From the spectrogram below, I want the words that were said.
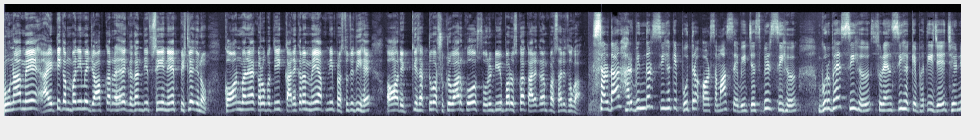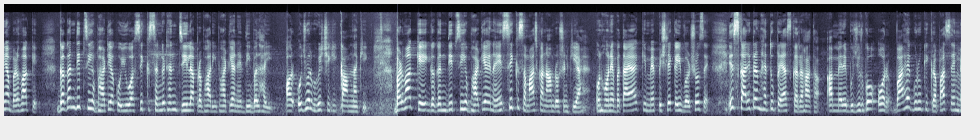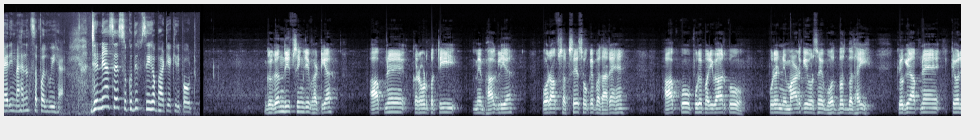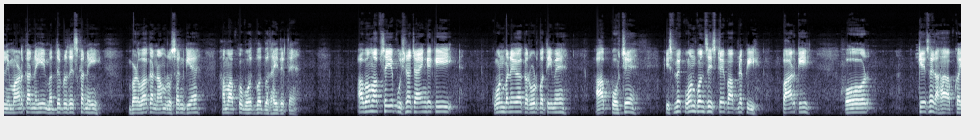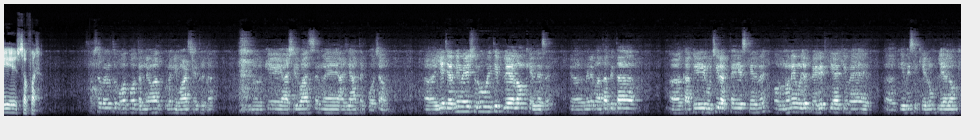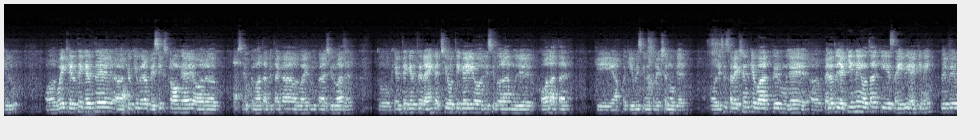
पूना में IT company में job कर रहे गगनदीप सिंह ने पिछले दिनों कौन बनेगा करोड़पति कार्यक्रम में अपनी प्रस्तुति दी है और 21 अक्टूबर शुक्रवार को सोनी टीवी पर उसका कार्यक्रम प्रसारित होगा। सरदार हरविंदर सिंह के पुत्र और समाज सेवी जसबीर सिंह, गुरभय सिंह, सुरेंद्र सिंह के भतीजे झिरनिया बढ़वा के गगनदीप सिंह भाटिया को युवा सिख संगठन जिला प्रभारी भाटिया ने दी बधाई। और उज्जवल भविष्य की कामना की। बढ़वा के गगनदीप सिंह भाटिया ने सिख समाज का नाम रोशन किया है। उन्होंने बताया कि मैं पिछले कई वर्षों से इस कार्यक्रम हेतु प्रयास कर रहा था। अब मेरे बुज़ुर्गों और वाहे गुरु की कृपा से मेरी मेहनत सफल हुई है। झिरनिया से सुखदीप सिंह भाटिया की रिपोर्ट। गगनदीप सिंह जी भाटिया, आपने करोड़पति में भाग लिया और आप सक्सेस होकर पधारे हैं। आपको पूरे परिवार को पूरे निमाड़ की ओर से बहुत बहुत बधाई। क्योंकि आपने केवल निमाड़ का नहीं, मध्य प्रदेश का नहीं, बड़वा का नाम रोशन किया है। हम आपको बहुत बहुत बधाई देते हैं। अब हम आपसे ये पूछना चाहेंगे कि कौन बनेगा करोड़पति में? आप पहुँचे। इसमें कौन कौन सी स्टेप आपने पी, पार की? और कैसे रहा आपका ये सफ़र? सबसे पहले तो बहुत बहुत धन्यवाद पूरे निवाड़ क्षेत्र का। उनके आशीर्वाद से मैं आज यहाँ तक पहुँचा हूँ। ये जर्नी मेरी शुरू हुई थी प्ले अलॉन्ग खेलने से। मेरे माता पिता काफ़ी रुचि रखते हैं इस खेल में और उन्होंने मुझे प्रेरित किया कि मैं के बी सी खेलूँ, प्ले अलॉन्ग खेलूँ। और वही खेलते खेलते क्योंकि मेरा बेसिक स्ट्रॉन्ग है और सिर्फ़ माता पिता का और वाहिगुरु का आशीर्वाद है तो खेलते खेलते रैंक अच्छी होती गई और इसी दौरान मुझे कॉल आता है कि आपका के में सिलेक्शन हो गया है। और इसी सिलेक्शन के बाद फिर मुझे पहले तो यकीन नहीं होता कि ये सही भी है कि नहीं। फिर भी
